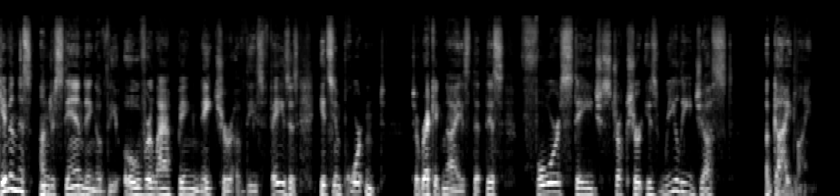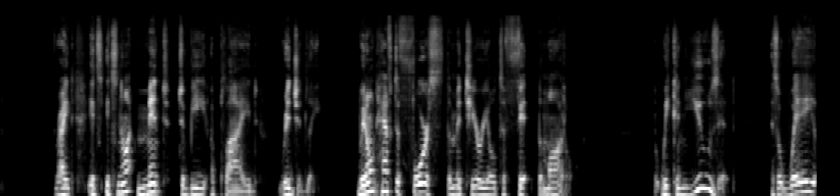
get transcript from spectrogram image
Given this understanding of the overlapping nature of these phases, it's important to recognize that this four stage structure is really just a guideline, right? It's, it's not meant to be applied rigidly. We don't have to force the material to fit the model, but we can use it as a way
